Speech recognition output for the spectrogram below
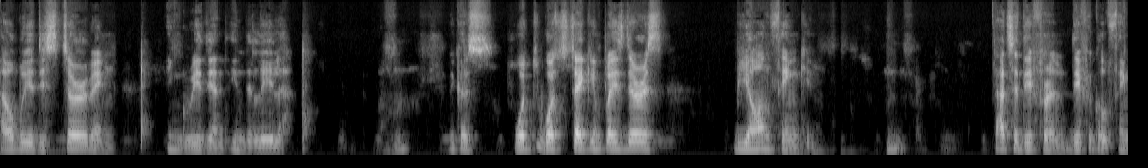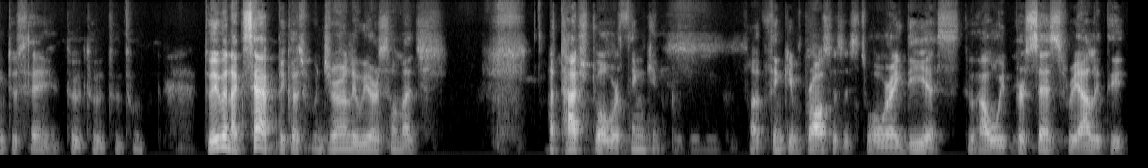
will be a disturbing ingredient in the lila. Mm-hmm. Because what, what's taking place there is beyond thinking. Mm-hmm. That's a different, difficult thing to say, to, to, to, to, to even accept, because generally we are so much attached to our thinking uh, thinking processes, to our ideas, to how we process reality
